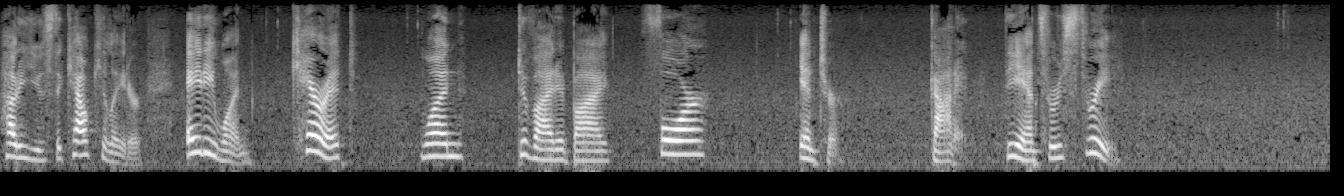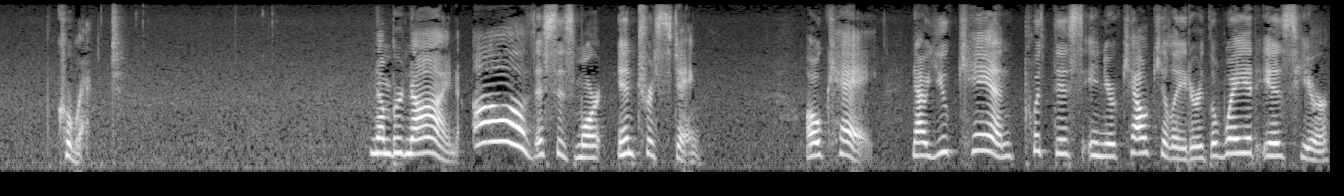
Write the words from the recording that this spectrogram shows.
how to use the calculator. 81 caret 1 divided by 4, enter. Got it. The answer is 3. Correct. Number 9. Oh, this is more interesting. Okay, now you can put this in your calculator the way it is here,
